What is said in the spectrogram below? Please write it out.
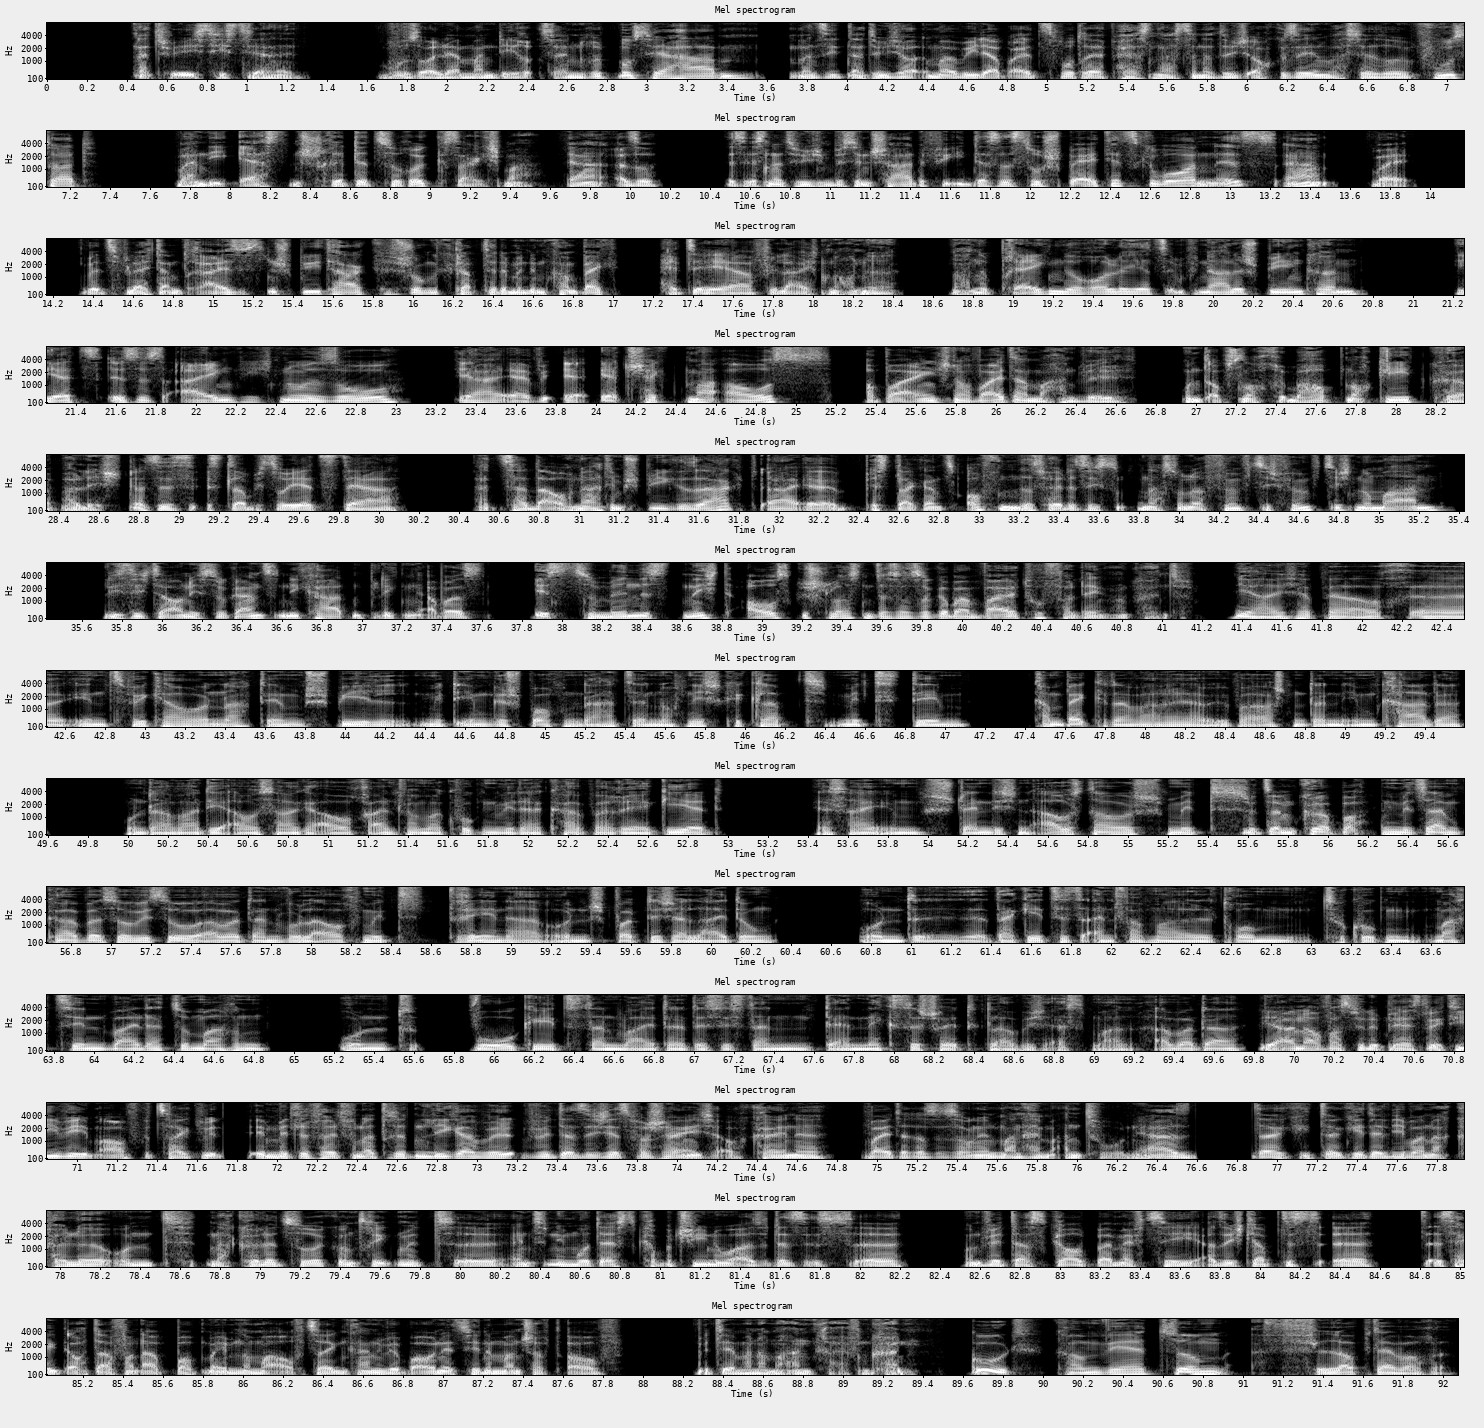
Natürlich siehst du ja, wo soll der Mann die, seinen Rhythmus herhaben? Man sieht natürlich auch immer wieder bei zwei, drei Pässen hast du natürlich auch gesehen, was er so im Fuß hat. Waren die ersten Schritte zurück, sag ich mal. Ja, also es ist natürlich ein bisschen schade für ihn, dass es so spät jetzt geworden ist, ja, weil wenn es vielleicht am 30. Spieltag schon geklappt hätte mit dem Comeback, hätte er vielleicht noch eine, noch eine prägende Rolle jetzt im Finale spielen können. Jetzt ist es eigentlich nur so, ja, er, er, er checkt mal aus, ob er eigentlich noch weitermachen will und ob es noch überhaupt noch geht körperlich. Das ist, ist glaube ich, so jetzt der, das hat er auch nach dem Spiel gesagt, ja, er ist da ganz offen, das hörte sich nach so einer 50-50-Nummer an, ließ sich da auch nicht so ganz in die Karten blicken, aber es ist zumindest nicht ausgeschlossen, dass er sogar beim Waldhof verlängern könnte. Ja, ich habe ja auch äh, in Zwickau nach dem Spiel mit ihm gesprochen, da hat es ja noch nicht geklappt mit dem Comeback, da war er ja überraschend dann im Kader und da war die Aussage auch einfach mal gucken, wie der Körper reagiert. Er sei im ständigen Austausch mit, mit seinem Körper. Mit seinem Körper sowieso, aber dann wohl auch mit Trainer und sportlicher Leitung. Und äh, da geht es jetzt einfach mal drum zu gucken, macht Sinn weiterzumachen. Und wo geht's dann weiter? Das ist dann der nächste Schritt, glaube ich, erstmal. Aber da. Ja, und auch was für eine Perspektive ihm aufgezeigt wird. Im Mittelfeld von der dritten Liga will, wird er sich jetzt wahrscheinlich auch keine weitere Saison in Mannheim antun. Ja, also da geht, da geht er lieber nach Kölle und nach Kölle zurück und trinkt mit äh, Anthony Modest Cappuccino. Also das ist äh, und wird das Scout beim FC. Also ich glaube, das, äh, das hängt auch davon ab, ob man eben nochmal aufzeigen kann. Wir bauen jetzt hier eine Mannschaft auf, mit der wir nochmal angreifen können. Gut, kommen wir zum Flop der Woche.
